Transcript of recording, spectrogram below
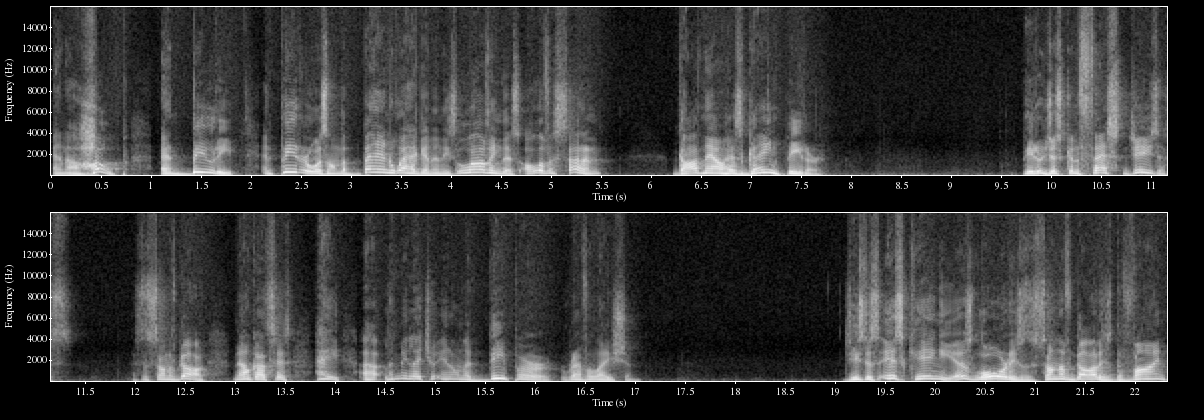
and a hope and beauty. And Peter was on the bandwagon and he's loving this. All of a sudden, God now has gained Peter. Peter just confessed Jesus as the Son of God. Now God says, Hey, uh, let me let you in on a deeper revelation. Jesus is King, He is Lord, He's the Son of God, He's divine.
